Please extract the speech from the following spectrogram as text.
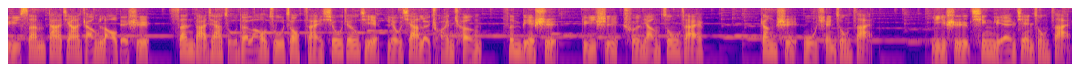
吕三大家长老的是，三大家族的老祖宗在修真界留下了传承，分别是吕氏纯阳宗在。张氏武神宗在，李氏青莲剑宗在。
